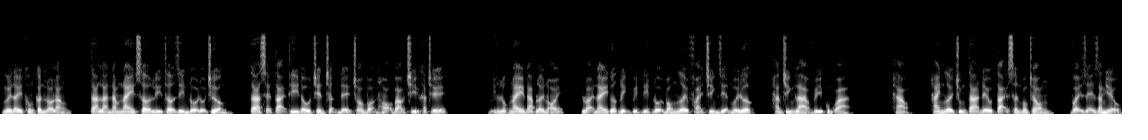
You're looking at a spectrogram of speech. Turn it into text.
Ngươi đây không cần lo lắng, ta là năm nay sở lì thợ dìn đội đội trưởng, ta sẽ tại thi đấu trên trận để cho bọn họ bảo trì khắc chế. Vì lúc này đáp lời nói, loại này ước định quyết định đội bóng người phải trình diện mới được, hắn chính là vì cùng qua. Hảo, hai người chúng ta đều tại sân bóng trong, vậy dễ dàng nhiều.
